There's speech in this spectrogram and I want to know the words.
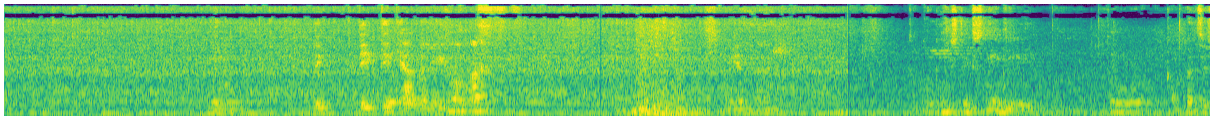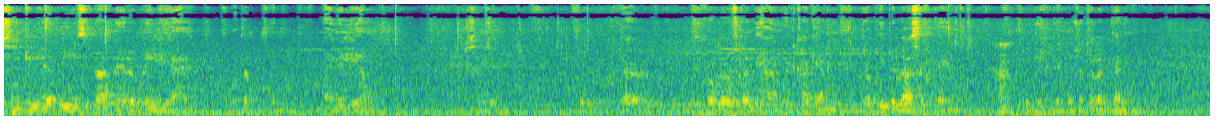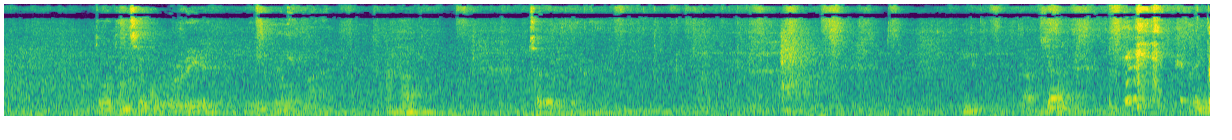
देखो। देख देखते क्या बोलेगी। तो कुकिंग स्टिक्स नहीं मिली। तो कंपनसेशन के लिए अभी सिद्धार्थ ने रबड़ी लिया है। मतलब मैंने लिया हूँ। समझे? तो अगर देखो अगर उसका ध्यान भटका के हम रबड़ी पे ला सकते हैं हाँ। तो देखते हैं। मुझे तो लगता नहीं। तो दिन से वो बोल रही है हो नहीं पा रहा है। हाँ चलो देखते हैं। अच्छा। सही।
